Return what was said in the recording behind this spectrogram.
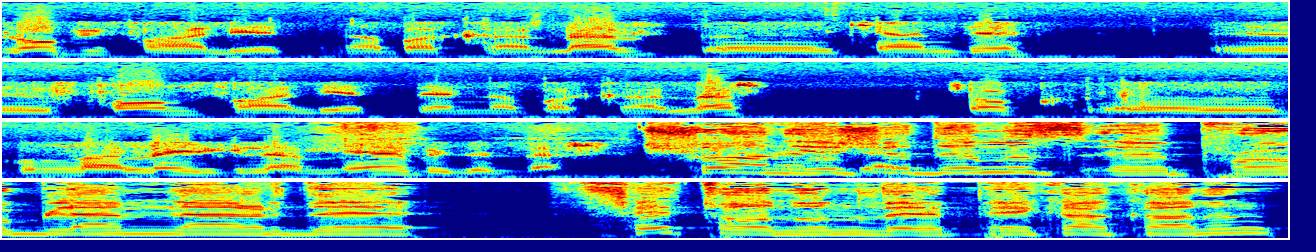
Lobi faaliyetine bakarlar. E, kendi e, fon faaliyetlerine bakarlar. Çok e, bunlarla ilgilenmeyebilirler. Şu an yaşadığımız e, problemlerde FETÖ'nün ve PKK'nın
